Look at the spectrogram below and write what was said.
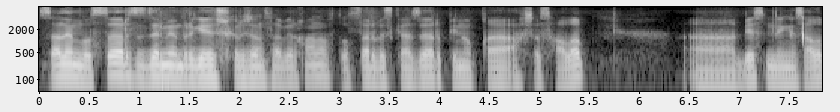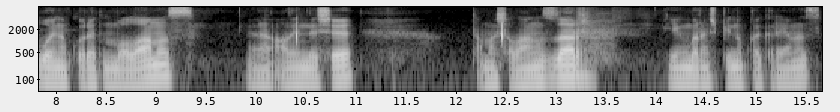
сәлем достар. Сіздермен бірге шүкіржан сабирханов достар біз қазір пинопқа ақша салып бес мың теңге салып ойнап көретін боламыз. Ә, ал ендеше тамашалаңыздар. Ең бірінші пинопқа кіреміз.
